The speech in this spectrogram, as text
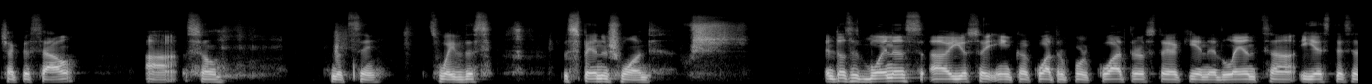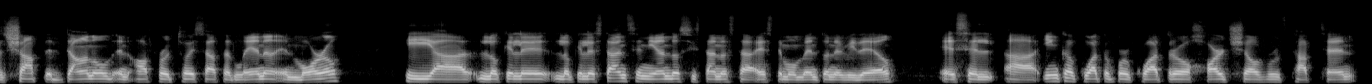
check this out. Uh, so let's see. Let's wave this, the Spanish wand. Entonces, buenas, uh, yo soy Inca 4x4, estoy aquí en Atlanta y este es el shop de Donald en Off-Road Toy South Atlanta en Morrow. Y uh, lo, que le, lo que le está enseñando, si están hasta este momento en el video, es el uh, Inca 4x4 Hard Shell Rooftop Tent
